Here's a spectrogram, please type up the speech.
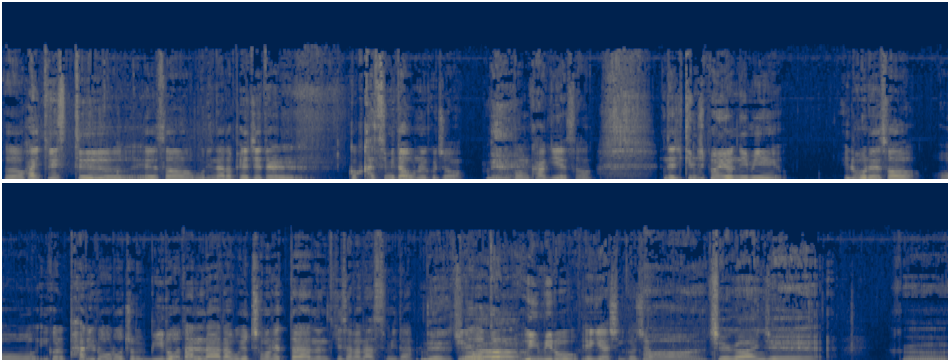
어, 화이트리스트에서 우리나라 배제될 것 같습니다. 오늘 그죠? 네. 일본 가기에서. 근데 김지표 의원님이 일본에서 어, 이걸 8.15로 좀 미뤄달라라고 요청을 했다는 기사가 났습니다. 네, 이건 어떤 의미로 얘기하신 거죠? 어, 제가 이제 그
